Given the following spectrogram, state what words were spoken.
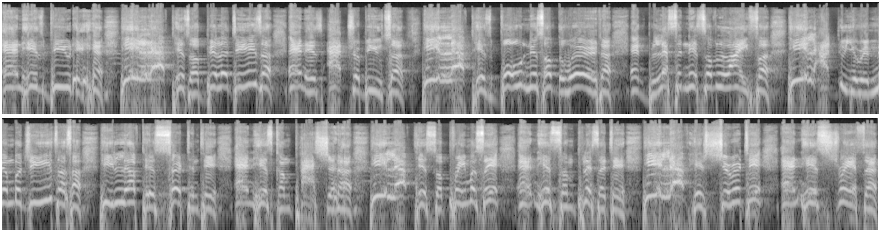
and his beauty. He left his abilities and his attributes. Uh, he left his boldness of the word uh, and blessedness of life. Uh, he, do you remember Jesus? Uh, he left his certainty and his compassion. Uh, he left his supremacy and his simplicity. He left his surety and his strength. Uh,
